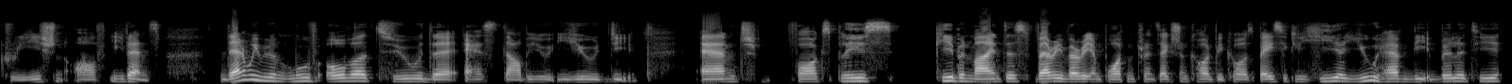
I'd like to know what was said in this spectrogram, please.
creation of events. Then we will move over to the SWUD. And folks, please keep in mind this very, very important transaction code because basically here you have the ability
